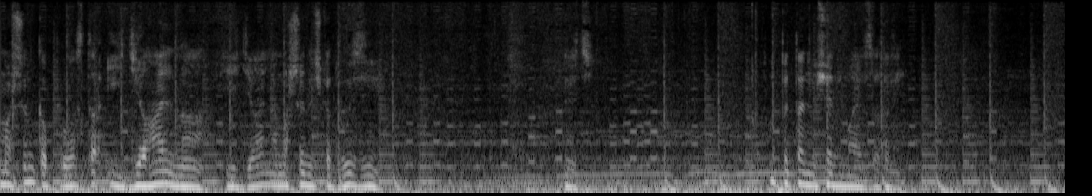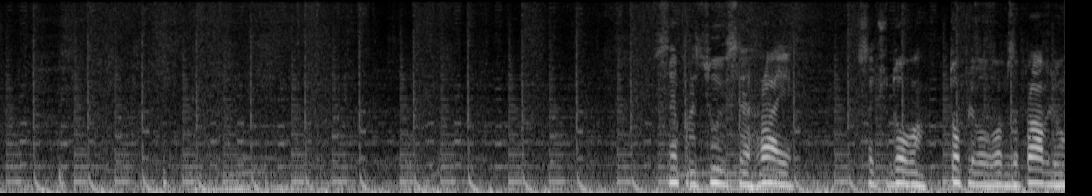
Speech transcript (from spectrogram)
Машинка просто ідеальна. Ідеальна машиночка, друзі. Дивіться. Питань взагалі немає взагалі. Все працює, все грає, все чудово. Топливо вам заправлю.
